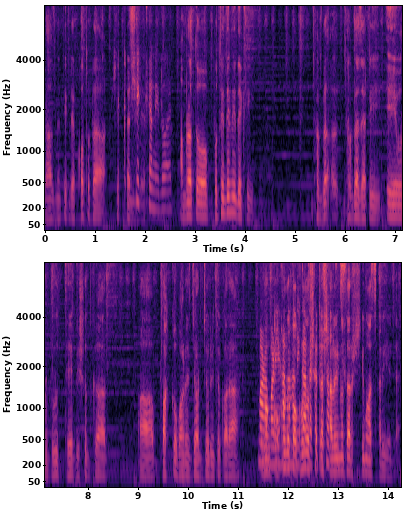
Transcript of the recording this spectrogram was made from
রাজনীতিকরা কতটা শিক্ষা শিক্ষা নিল আমরা তো প্রতিদিনই দেখি ঝগড়া ঝগড়াঝাটি এ ওর বিরুদ্ধে বিষোদ্গার আহ, বাক্যবাণে জর্জরিত করা এবং কখনো কখনো সেটা। শালীনতার সীমা ছাড়িয়ে যায়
